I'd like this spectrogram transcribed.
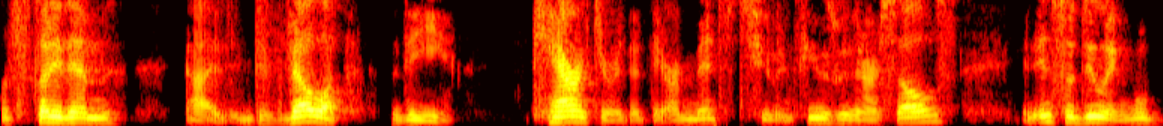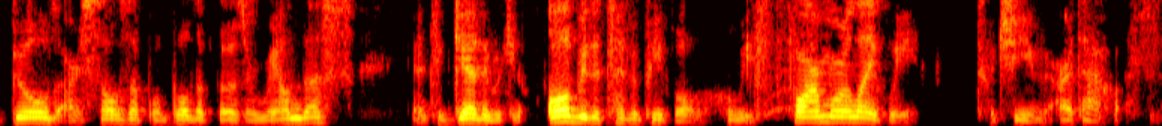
Let's study them, uh, develop the character that they are meant to infuse within ourselves. And in so doing, we'll build ourselves up, we'll build up those around us, and together we can all be the type of people who will be far more likely to achieve our tachlis.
